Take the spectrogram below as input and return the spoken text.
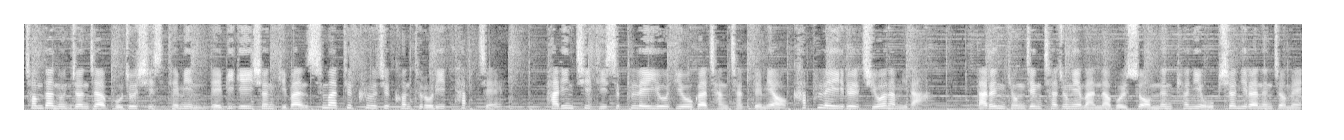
첨단 운전자 보조 시스템인 내비게이션 기반 스마트 크루즈 컨트롤이 탑재, 8인치 디스플레이 오디오가 장착되며 카플레이를 지원합니다. 다른 경쟁 차종에 만나볼 수 없는 편의 옵션이라는 점에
